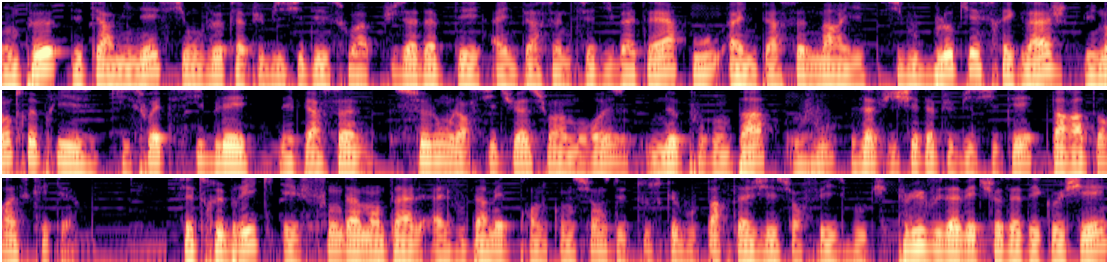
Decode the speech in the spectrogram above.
on peut déterminer si on veut que la publicité soit plus adaptée à une personne célibataire ou à une personne mariée. Si vous bloquez ce réglage, une entreprise qui souhaite cibler les personnes selon leur situation amoureuse ne pourront pas vous afficher de la publicité par rapport à ce critère. Cette rubrique est fondamentale, elle vous permet de prendre conscience de tout ce que vous partagez sur Facebook. Plus vous avez de choses à décocher,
